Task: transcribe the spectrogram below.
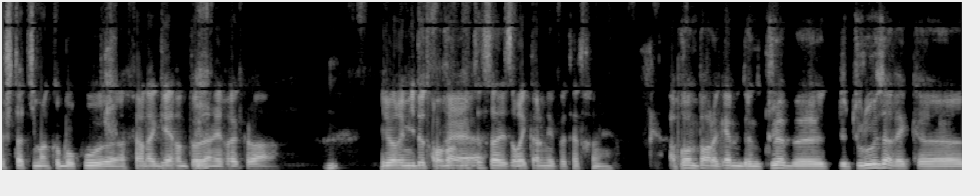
Stade, il manque beaucoup euh, à faire la guerre un peu dans les rucks là. Il aurait mis deux trois Après, marmites, ça les aurait calmés peut-être. mais- Après, on parle quand même d'un club euh, de Toulouse avec euh,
